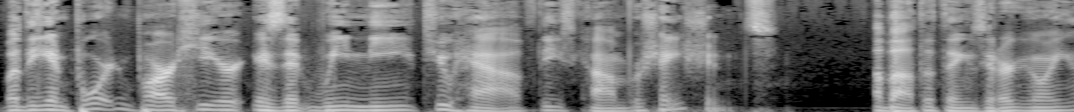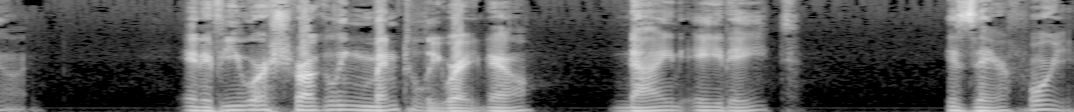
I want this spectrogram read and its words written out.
But the important part here is that we need to have these conversations about the things that are going on. And if you are struggling mentally right now, 988 is there for you.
